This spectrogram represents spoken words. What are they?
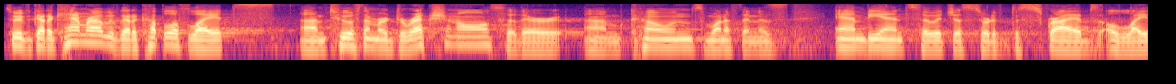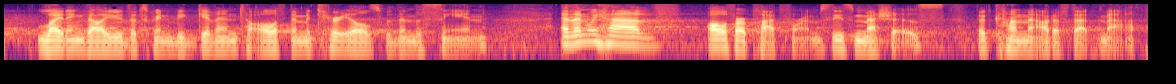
So we've got a camera, we've got a couple of lights. Um, two of them are directional, so they're um, cones. One of them is ambient, so it just sort of describes a light, lighting value that's going to be given to all of the materials within the scene. And then we have all of our platforms, these meshes that come out of that map.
